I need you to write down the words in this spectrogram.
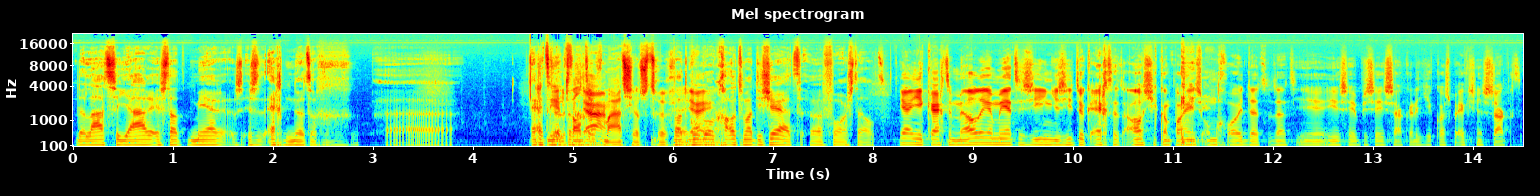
de laatste jaren is dat meer, is het echt nuttig. Uh, echt relevante informatie als terug. Wat Google ook geautomatiseerd uh, voorstelt. Ja, je krijgt de meldingen meer te zien. Je ziet ook echt dat als je campagnes omgooit, dat, dat je, je CPC zakken, dat je cost per action zakt.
